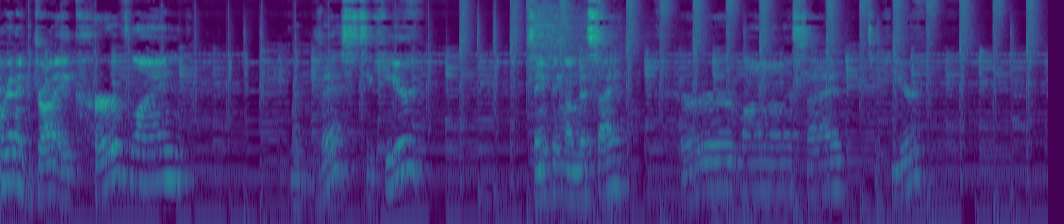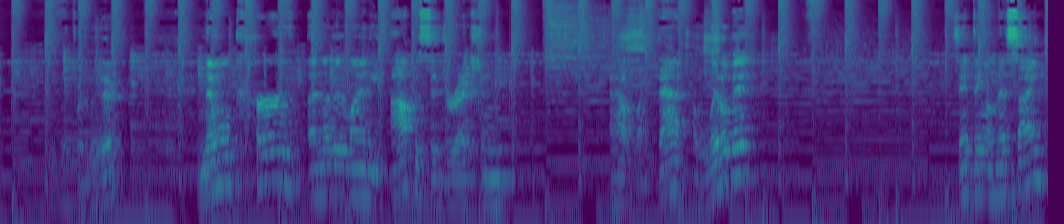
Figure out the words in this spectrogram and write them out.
we're gonna draw a curved line like this to here. Same thing on this side. Curved line on this side to here. Further there. And then we'll curve another line the opposite direction out like that a little bit. Same thing on this side.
